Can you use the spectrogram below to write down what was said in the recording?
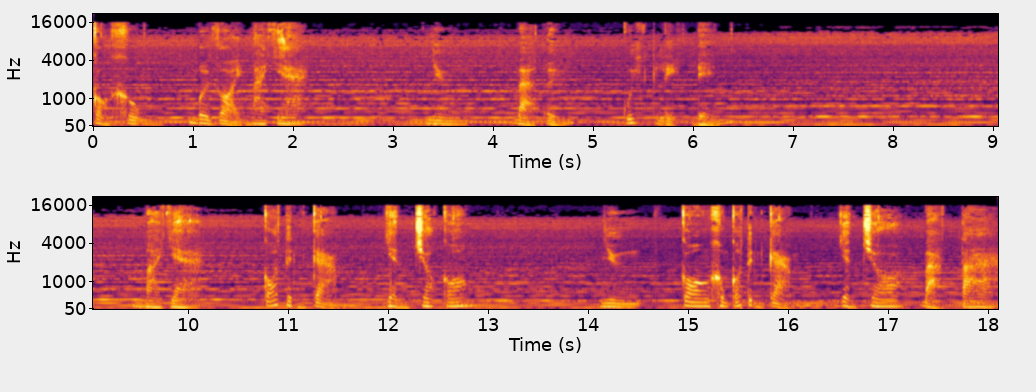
con không mời gọi ma gia nhưng bà ấy quyết liệt đến. già có tình cảm dành cho con. Nhưng con không có tình cảm dành cho bà ta.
